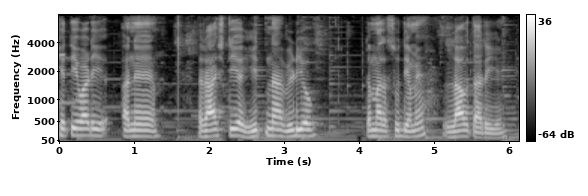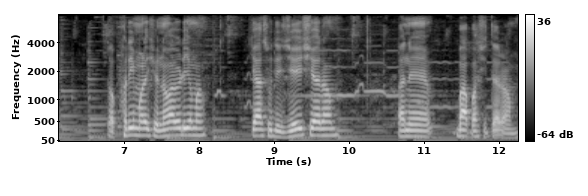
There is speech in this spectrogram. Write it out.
ખેતીવાડી અને રાષ્ટ્રીય હિતના વીડિયો તમારા સુધી અમે લાવતા રહીએ. તો ફરી મળીશું નવા વિડીયોમાં. ત્યાં સુધી જય શ્રી રામ અને બાપા સીતારામ.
